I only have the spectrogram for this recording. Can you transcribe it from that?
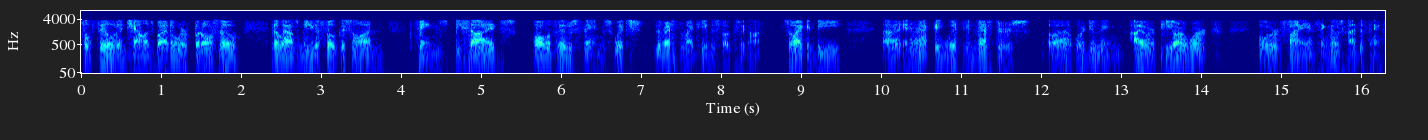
fulfilled and challenged by the work, but also it allows me to focus on things besides all of those things which the rest of my team is focusing on. So I can be uh, interacting with investors uh, or doing IR PR work or financing those kinds of things.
